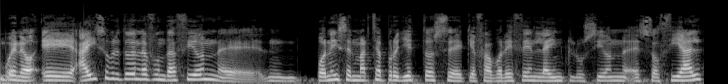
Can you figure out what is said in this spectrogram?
bueno, eh, ahí sobre todo en la Fundación eh, ponéis en marcha proyectos eh, que favorecen la inclusión eh, social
